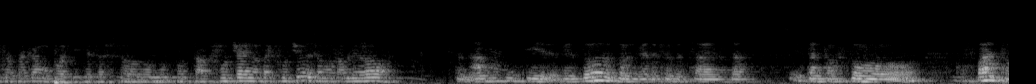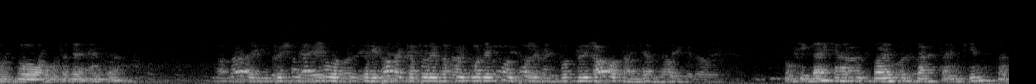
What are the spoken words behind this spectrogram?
Они скажут, а кому платить? Это все ну, вот, вот так случайно так случилось, оно там лежало. Dann antworten sie, wieso sollen wir dafür bezahlen? Das ist einfach so, das war einfach so unter der Erde. Ну да, и точно так же вот ребенок, который заходит в магазин, он тоже говорит, вот лежало там, я взял. Take it out. Auf die gleiche Art und Weise sagt ein Kind, das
